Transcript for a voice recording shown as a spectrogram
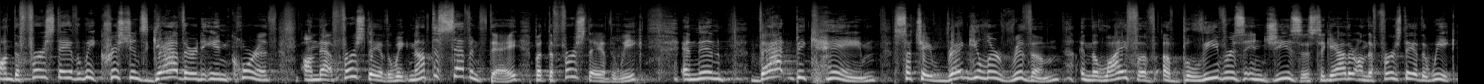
On the first day of the week, Christians gathered in Corinth on that first day of the week, not the seventh day, but the first day of the week. And then that became such a regular rhythm in the life of, of believers in Jesus to gather on the first day of the week.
